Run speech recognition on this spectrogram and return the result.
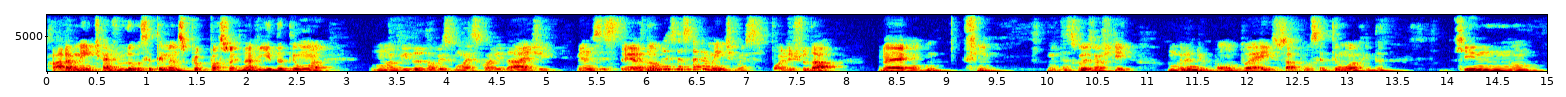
claramente ajuda você a ter menos preocupações na vida, ter uma, uma vida talvez com mais qualidade, menos estresse, não necessariamente, mas pode ajudar, né? Enfim, muitas coisas. Eu acho que um grande ponto é isso, sabe? Você ter uma vida que não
